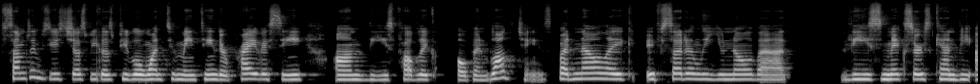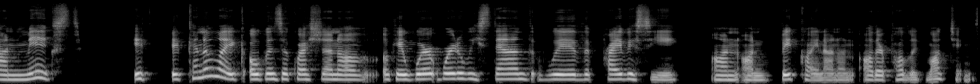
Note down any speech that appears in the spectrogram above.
sometimes used just because people want to maintain their privacy on these public open blockchains. But now like if suddenly you know that these mixers can be unmixed, it it kind of like opens the question of okay, where where do we stand with privacy on on Bitcoin and on other public blockchains?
